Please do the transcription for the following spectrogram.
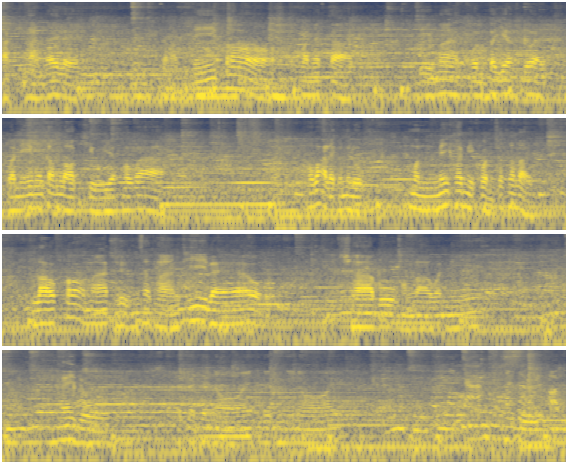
ตักทานได้เลยตอนนี้ก็บรรยากาศดีมากคนก็เยอะด้วย วันนี้ไม่ต้องรอคิวเยอะเพราะว่า เพราะว่าอะไรก็ไม่รู้ มันไม่ค่อยมีคนสักเท่าไหร่ เราก็มาถึงสถานที่แล้ว ชาบูของเราวันนี้ ให้ดู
